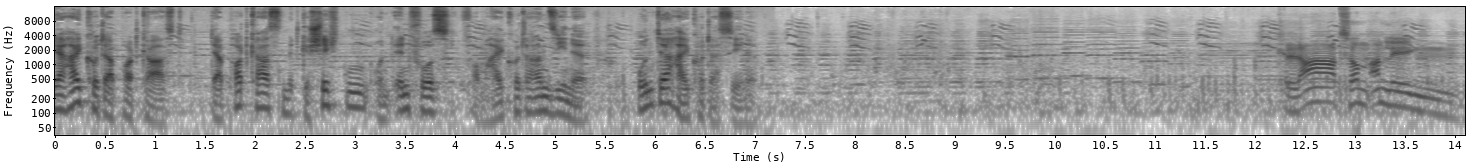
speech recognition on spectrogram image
Der Haikutter Podcast. Der Podcast mit Geschichten und Infos vom Haikutter Hansine und der Haikutter Szene. Klar zum Anlegen.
